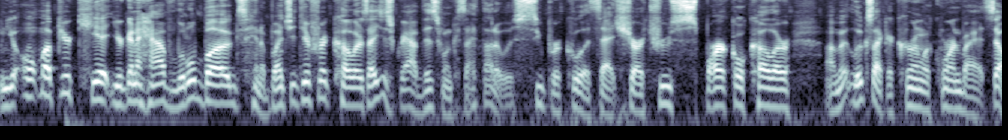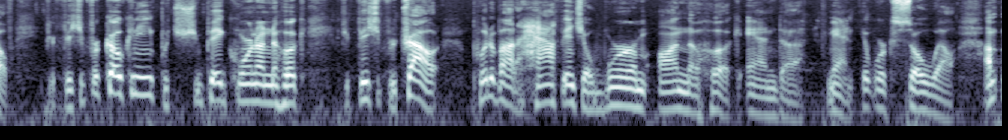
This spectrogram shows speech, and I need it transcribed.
when you open up your kit, you're going to have little bugs in a bunch of different colors. I just grabbed this one because I thought it was super cool. It's that chartreuse sparkle color. Um, it looks like a kernel of corn by itself. If you're fishing for kokanee, put your shoe peg corn on the hook. If you're fishing for trout, put about a half inch of worm on the hook and uh, man, it works so well. Um,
